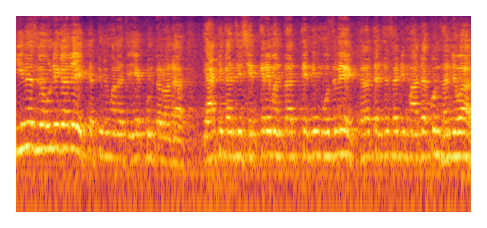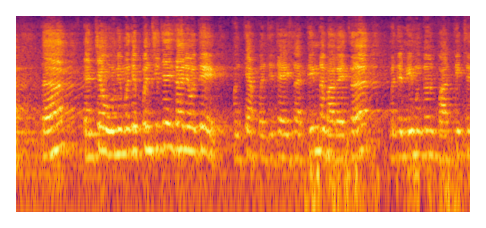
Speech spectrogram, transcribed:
तीनच गहू निघाले का तुम्ही म्हणायचे एक क्विंटल होणार या ठिकाणचे शेतकरी म्हणतात त्यांनी मोजले खरं त्यांच्यासाठी माझ्याकडून धन्यवाद. तर त्यांच्या उंडीमध्ये पंचेचाळीस दाणे होते. पण त्या पंचेचाळीसला तीन न भागायचं. म्हणजे मी म्हणतो बाकीचे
